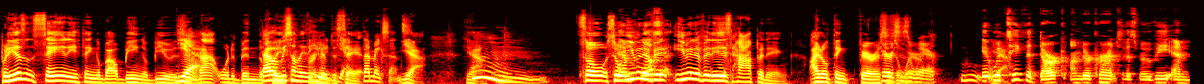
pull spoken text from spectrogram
But he doesn't say anything about being abused. Yeah. and that would have been the That would be something for that he him would to yeah, say it. That makes sense. Yeah, yeah. So so And even if it I- even if it is happening, I don't think Ferris, Ferris is is aware. aware. It would Yeah. take the dark undercurrent to this movie and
